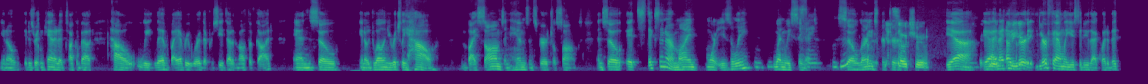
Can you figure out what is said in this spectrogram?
you know it is written Canada talk about how we live by every word that proceeds out of the mouth of God, and so you know dwell in you richly. How? By psalms and hymns and spiritual songs. And so it sticks in our mind more easily Mhm. when we sing, it. Sing. Mhm. So learning it's scripture. so true. Yeah, Mhm. yeah, and I know your your family used to do that quite a bit,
